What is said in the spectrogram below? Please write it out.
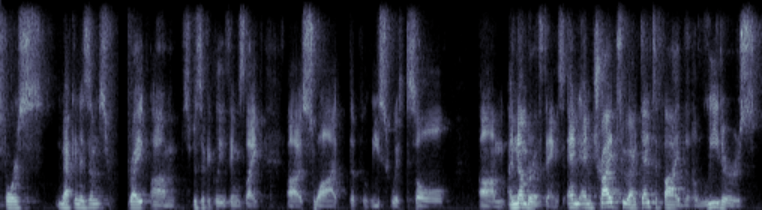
force mechanisms, right? Um, specifically things like uh, SWAT, the police whistle, um, a number of things, and and tried to identify the leaders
